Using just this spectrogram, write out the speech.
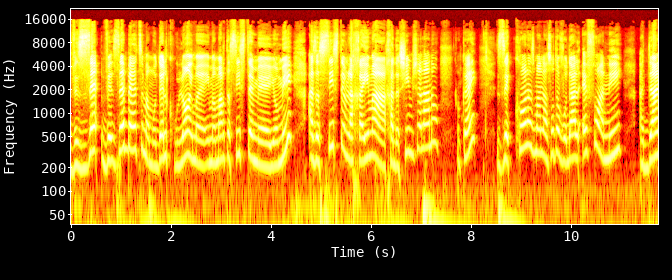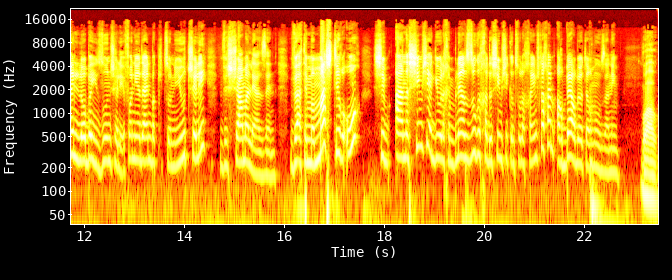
וזה, וזה בעצם המודל כולו, אם, אם אמרת סיסטם uh, יומי, אז הסיסטם לחיים החדשים שלנו, אוקיי? זה כל הזמן לעשות עבודה על איפה אני עדיין לא באיזון שלי, איפה אני עדיין בקיצוניות שלי, ושמה לאזן. ואתם ממש תראו שהאנשים שיגיעו אליכם, בני הזוג החדשים שייכנסו לחיים שלכם, הרבה הרבה יותר מאוזנים. וואו.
